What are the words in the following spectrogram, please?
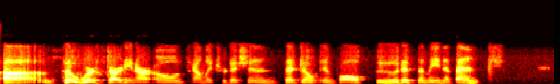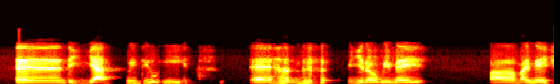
Um, so we're starting our own family traditions that don't involve food as the main event. And yes, we do eat, and you know we may um, I may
